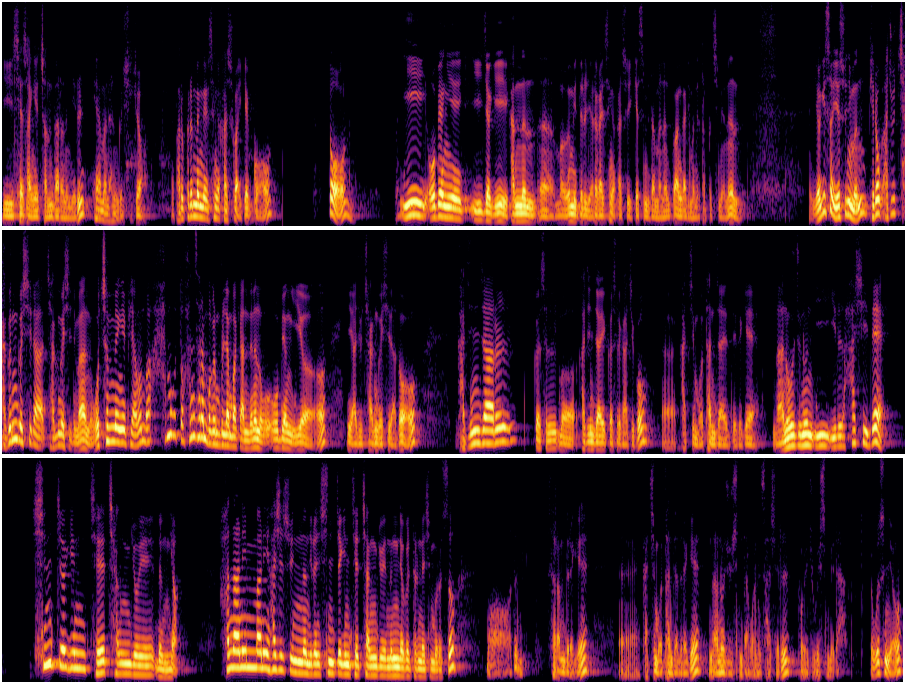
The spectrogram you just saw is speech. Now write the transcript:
이 세상에 전달하는 일을 해야만 하는 것이죠. 바로 그런 맥락에 생각할 수가 있겠고 또 이 오병이의 이적이 갖는 어, 뭐 의미들을 여러 가지 생각할 수 있겠습니다만은 또 한 가지 먼저 덧붙이면은 여기서 예수님은 비록 아주 작은 것이라 작은 것이지만 5천 명에 비하면 뭐 아무것도 한 사람 먹을 분량밖에 안 되는 오병이어. 이 아주 작은 것이라도 가진 자를 것을 뭐 가진 자의 것을 가지고 어, 갖지 못한 자들에게 나눠주는 이 일을 하시되 신적인 재창조의 능력 하나님만이 하실 수 있는 이런 신적인 재창조의 능력을 드러내심으로써 모든 사람들에게 갖지 못한 자들에게 나눠 주신다고 하는 사실을 보여주고 있습니다. 이것은요.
